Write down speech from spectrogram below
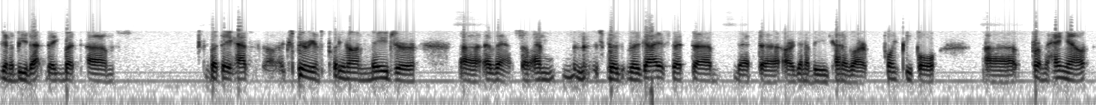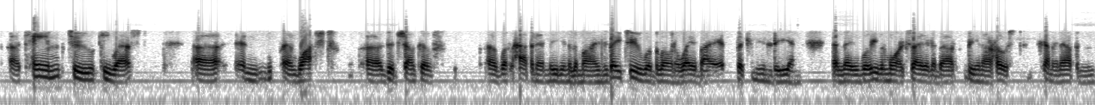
going to be that big, but um, but they have uh, experience putting on major uh, events. So and the the guys that uh, that uh, are going to be kind of our point people uh, from the hangout uh, came to Key West uh, and and watched a good chunk of uh, what happened at Meeting of the Minds. They too were blown away by it, the community, and and they were even more excited about being our host coming up. And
